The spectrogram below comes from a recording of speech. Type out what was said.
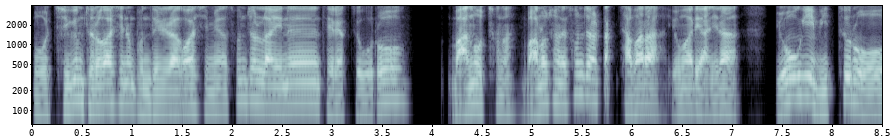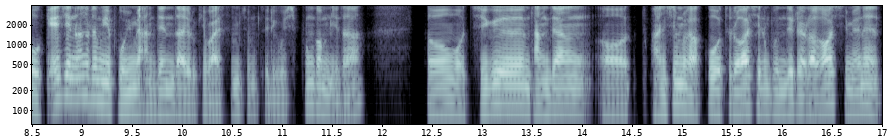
뭐 지금 들어가시는 분들이라고 하시면 손절 라인은 대략적으로 15,000원, 15,000원에 손절을 딱 잡아라. 요 말이 아니라 여기 밑으로 깨지는 흐름이 보이면 안 된다. 이렇게 말씀을 좀 드리고 싶은 겁니다. 어, 뭐 지금 당장 어, 관심을 갖고 들어가시는 분들이라고 하시면은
